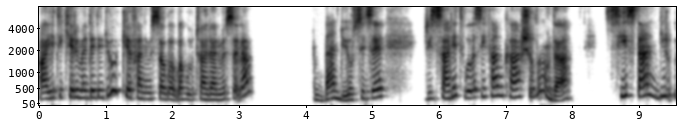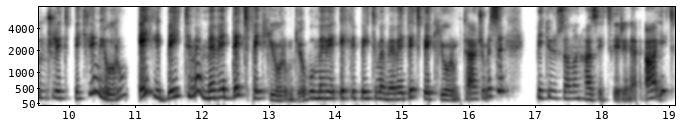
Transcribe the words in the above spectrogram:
Ayet-i kerimede de diyor ki Efendimiz sallallahu aleyhi ve sellem ben diyor size risalet vazifem karşılığında sizden bir ücret beklemiyorum. Ehli beytime meveddet bekliyorum diyor. Bu meve, ehli beytime meveddet bekliyorum tercümesi Bediüzzaman Hazretlerine ait.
